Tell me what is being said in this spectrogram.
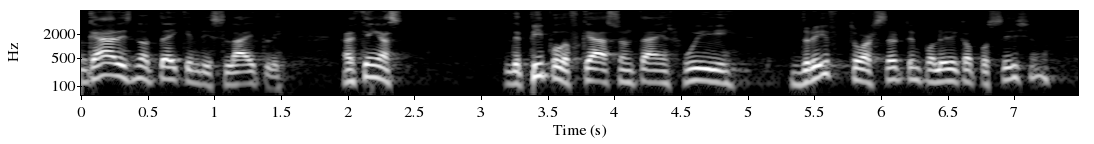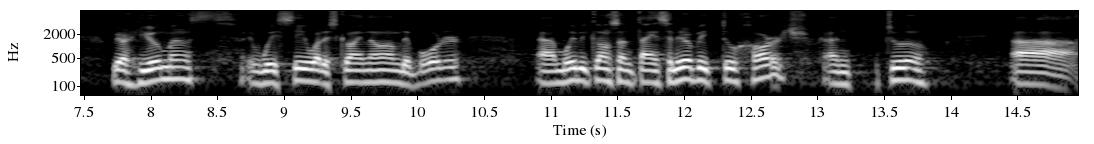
God is not taking this lightly. I think as the people of God, sometimes we drift towards certain political positions we are humans. We see what is going on on the border. and we become sometimes a little bit too harsh and too uh,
